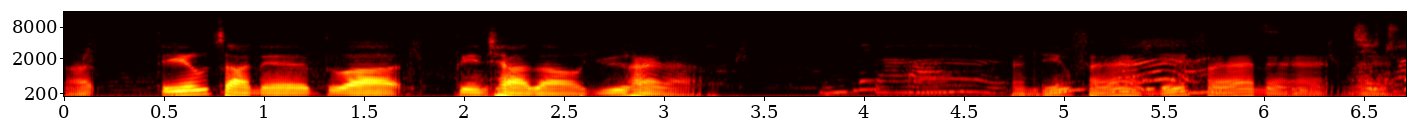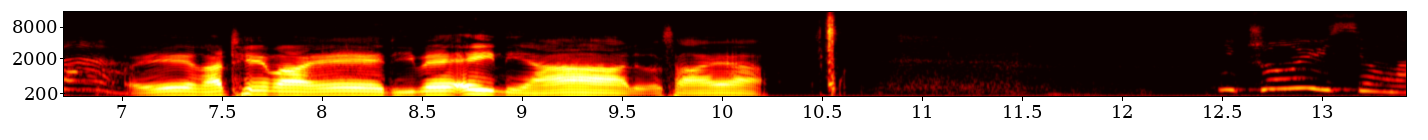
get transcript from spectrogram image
အာတရုပ်စာနဲ့သူကတင်ချာတာကိုရွေးခိုင်းတာ 林凡， လင်းဖန်လင်းဖန်နဲ့အဲ 起床了。 အေးငါထင်ပါရဲ့ဒီပဲအိတ်နေရလို့အစားရ 你终于醒了。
